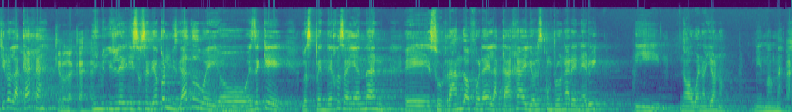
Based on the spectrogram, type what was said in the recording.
quiero la caja. Quiero la caja. Y, y le- y sucedió con mis gatos, güey. O es de que los pendejos ahí andan eh, zurrando afuera de la caja y yo les compré un arenero y. y no, bueno, yo no. Mi mamá.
